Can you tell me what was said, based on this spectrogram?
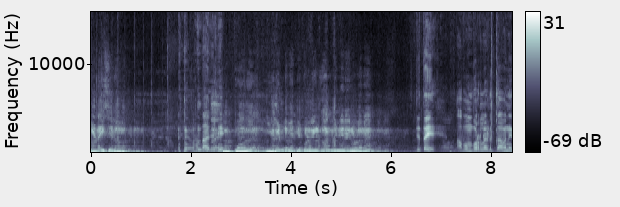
கடைசி நபர் தற்போது இரண்டு வெற்றி புள்ளிகள் தான் முன்னிலையில் உள்ளன. அவன் பொருள் எடுத்து அவனை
